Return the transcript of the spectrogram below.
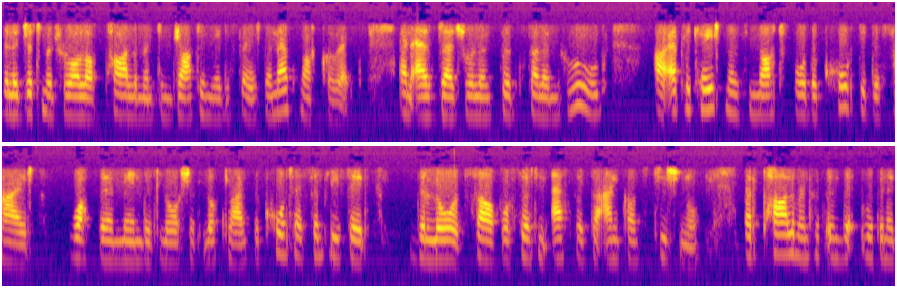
the legitimate role of Parliament in drafting legislation, and that's not correct. And as Judge Roland Sutherland ruled, our application is not for the court to decide what the amended law should look like. The court has simply said the law itself or certain aspects are unconstitutional. But Parliament within the, within a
